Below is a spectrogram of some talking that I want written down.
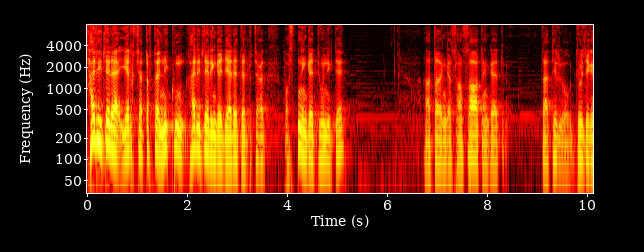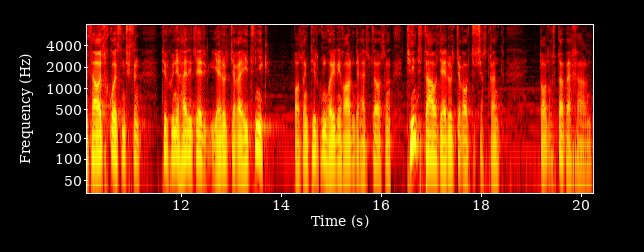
харь хилээр ярих чадвартай нэг хүн харь хилээр ингээд яриад залбирч хагаад бусд нь ингээд түүнийг те одоо ингээд сонсоод ингээд за тэр зүйлийг сайн ойлгохгүйсэн ч гэсэн тэр хүний харь хилээр яриулж байгаа эзнийг болон тэр хүн хоёрын хоорондын харилцаа болгон тэнд заавал яриулж байгаа учир шалтгаанд дуулууртай байхаар нь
